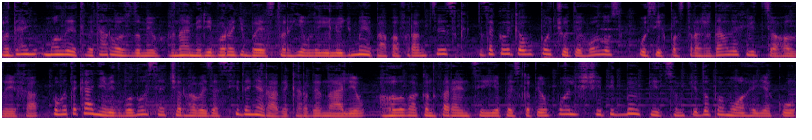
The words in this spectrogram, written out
В день молитви та роздумів в намірі боротьби з торгівлею людьми. Папа Франциск закликав почути голос усіх постраждалих від цього лиха. У Ватикані відбулося чергове засідання ради кардиналів. Голова конференції єпископів Польщі підбив підсумки допомоги, яку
